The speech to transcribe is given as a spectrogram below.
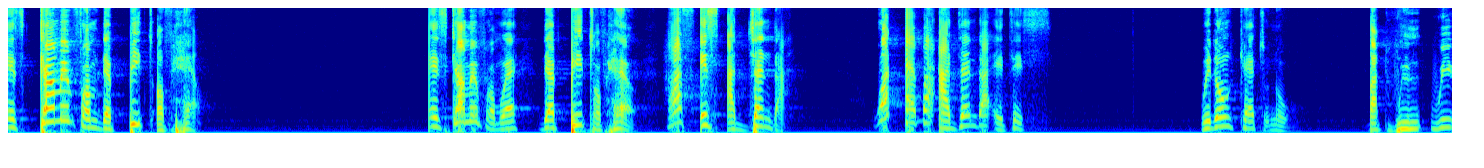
It's coming from the pit of hell. It's coming from where? The pit of hell has its agenda. Whatever agenda it is, we don't care to know. But we, we,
